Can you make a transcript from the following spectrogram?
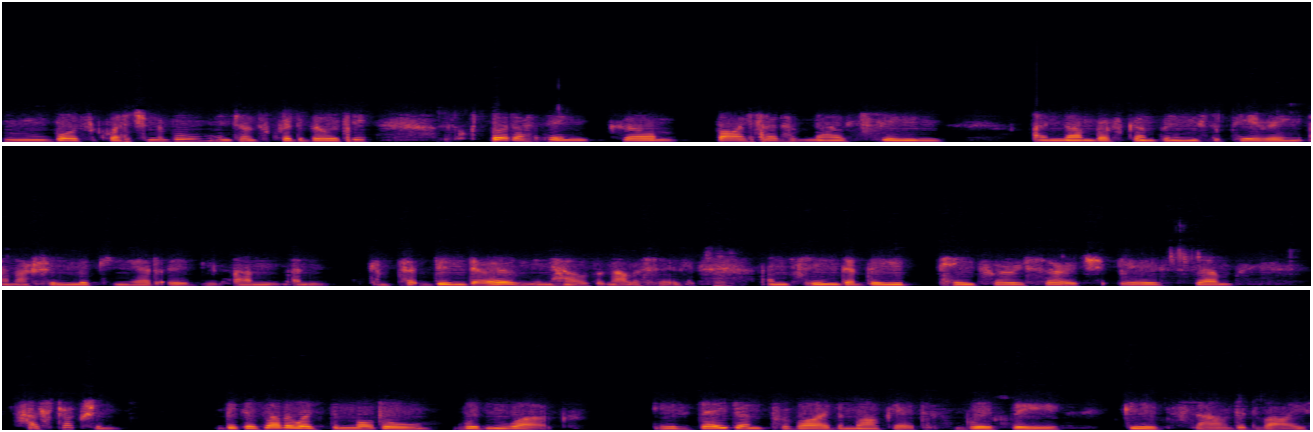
was questionable in terms of credibility. But I think um, buy side have now seen a number of companies appearing and actually looking at it um, and doing their own in-house analysis and seeing that the paid for research is um, has traction because otherwise the model wouldn't work. If they don't provide the market with the good sound advice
